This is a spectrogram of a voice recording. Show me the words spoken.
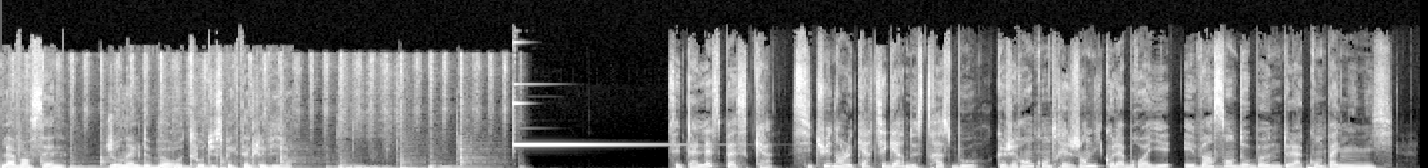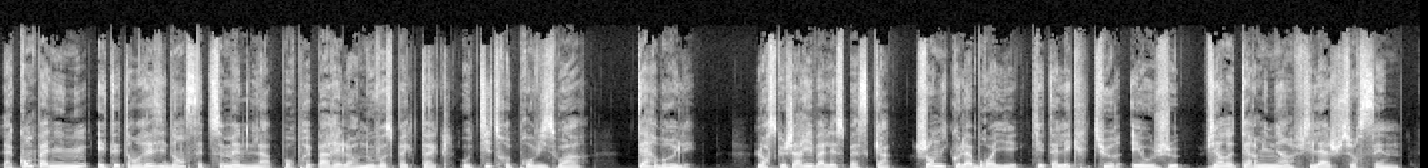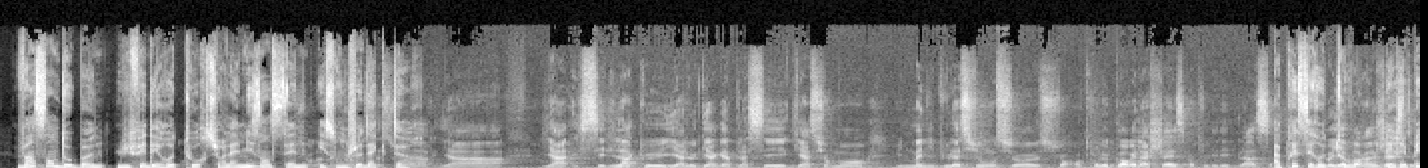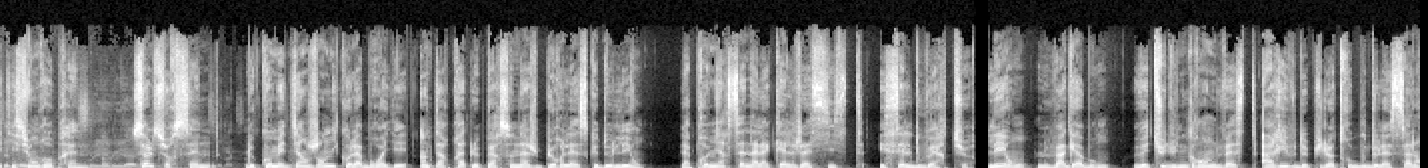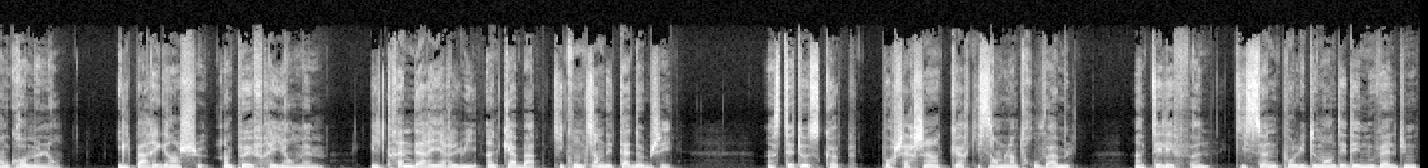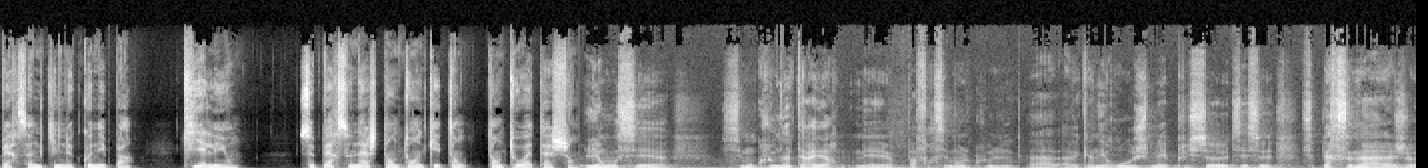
L'avant-scène, journal de bord autour du spectacle vivant. C'est à l'Espace situé dans le quartier-gare de Strasbourg, que j'ai rencontré Jean-Nicolas Broyer et Vincent Daubonne de la Compagnie Ni. La Compagnie Ni était en résidence cette semaine-là pour préparer leur nouveau spectacle au titre provisoire Terre brûlée. Lorsque j'arrive à l'Espace Jean-Nicolas Broyer, qui est à l'écriture et au jeu, vient de terminer un filage sur scène. Vincent Daubonne lui fait des retours sur la mise en scène et son jeu d'acteur. C'est là qu'il y a le gag à placer, qu'il y a sûrement une manipulation entre le corps et la chaise quand tu les déplaces. Après ces retours, les répétitions reprennent. Seul sur scène, le comédien Jean-Nicolas Broyer interprète le personnage burlesque de Léon. La première scène à laquelle j'assiste est celle d'ouverture. Léon, le vagabond, vêtu d'une grande veste, arrive depuis l'autre bout de la salle en grommelant. Il paraît grincheux, un peu effrayant même. Il traîne derrière lui un cabas qui contient des tas d'objets. Un stéthoscope, pour chercher un cœur qui semble introuvable, un téléphone qui sonne pour lui demander des nouvelles d'une personne qu'il ne connaît pas. Qui est Léon? Ce personnage tantôt inquiétant, tantôt attachant. Léon, c'est euh, c'est mon clown intérieur, mais pas forcément le clown euh, avec un nez rouge, mais plus euh, ce, personnage,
